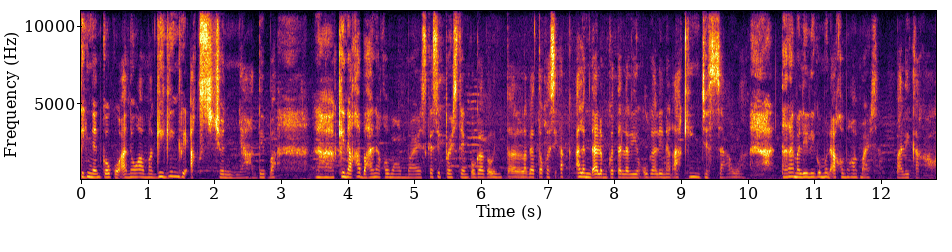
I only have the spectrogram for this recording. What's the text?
tingnan ko kung ano ang magiging reaction niya. 'di ba Ah, kinakabahan ako mga Mars kasi first time ko gagawin talaga to kasi alam na alam ko talaga yung ugali ng aking Diyosawa. Tara, maliligo muna ako mga Mars. Balik ako.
